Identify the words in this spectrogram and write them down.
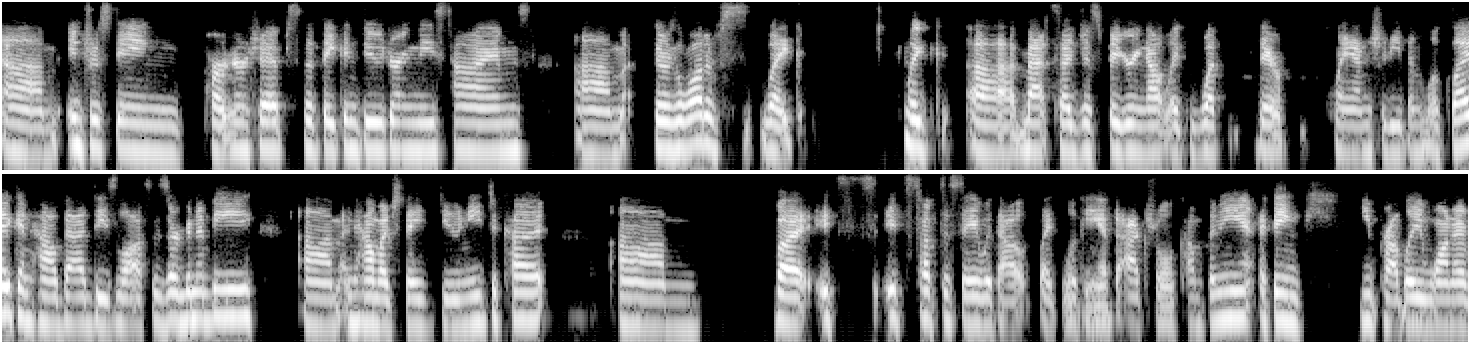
um, interesting partnerships that they can do during these times. Um, there's a lot of like like uh, Matt said, just figuring out like what their plan should even look like and how bad these losses are going to be um, and how much they do need to cut. Um, but it's it's tough to say without like looking at the actual company. I think you probably want to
